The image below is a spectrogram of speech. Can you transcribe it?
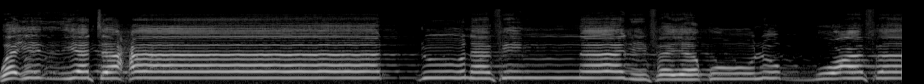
وَإِذْ يَتَحَاجُّونَ فِي النَّارِ فَيَقُولُ الضُّعَفَاءُ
